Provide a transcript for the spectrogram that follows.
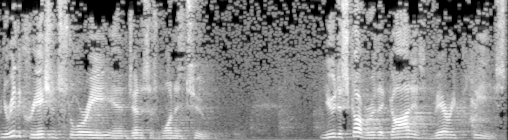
When you read the creation story in Genesis 1 and 2, you discover that God is very pleased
